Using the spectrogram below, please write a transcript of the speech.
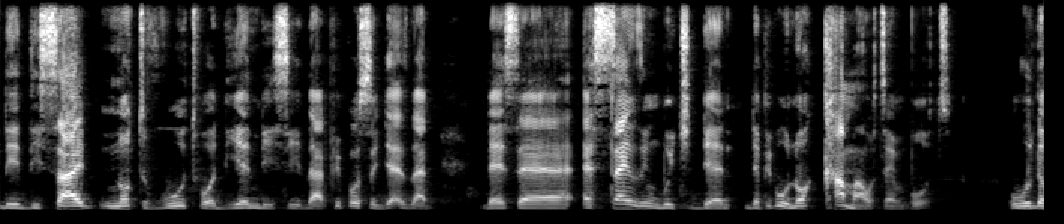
they decide not to vote for the NDC, that people suggest that there's a, a sense in which then the people will not come out and vote. Would the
